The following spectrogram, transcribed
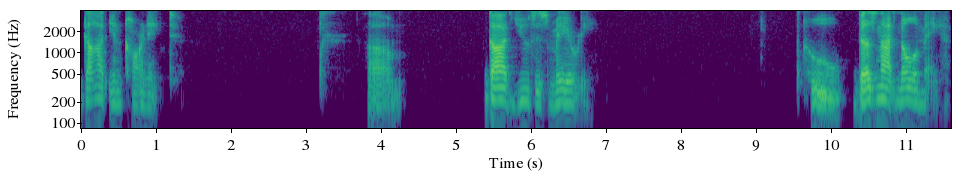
God incarnate. Um, God uses Mary, who does not know a man.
